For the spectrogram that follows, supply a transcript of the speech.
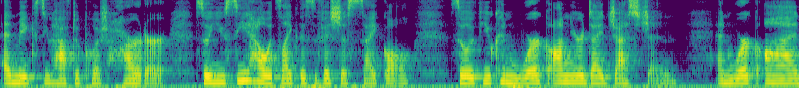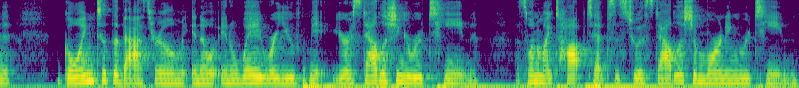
and makes you have to push harder. So you see how it's like this vicious cycle. So if you can work on your digestion and work on going to the bathroom in a, in a way where you've you're establishing a routine. That's one of my top tips is to establish a morning routine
